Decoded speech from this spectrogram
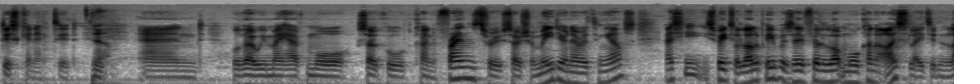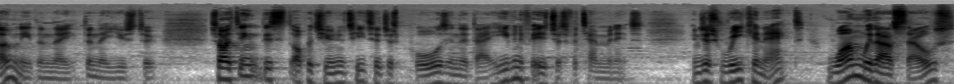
disconnected. Yeah. And although we may have more so-called kind of friends through social media and everything else, actually you speak to a lot of people, they feel a lot more kind of isolated and lonely than they than they used to. So I think this opportunity to just pause in the day, even if it is just for ten minutes, and just reconnect one with ourselves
